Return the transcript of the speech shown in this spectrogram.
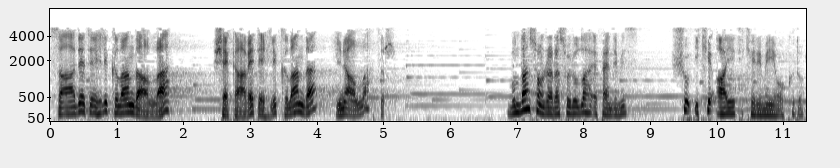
Saadet ehli kılan da Allah, şekavet ehli kılan da yine Allah'tır. Bundan sonra Resulullah Efendimiz şu iki ayeti kerimeyi okudu.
